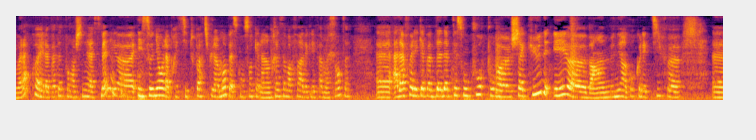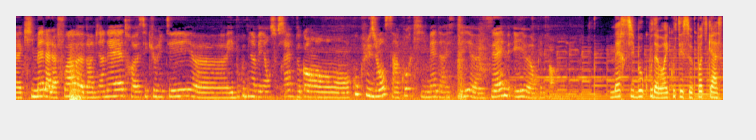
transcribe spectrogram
voilà quoi, et la patate pour enchaîner la semaine. Et, et Sonia, on l'apprécie tout particulièrement parce qu'on sent qu'elle a un vrai savoir-faire avec les femmes enceintes. Euh, à la fois, elle est capable d'adapter son cours pour euh, chacune et euh, ben, mener un cours collectif qui mêle à la fois ben, bien-être, sécurité et beaucoup de bienveillance aussi. Donc en, conclusion, c'est un cours qui m'aide à rester zen et en pleine forme. Merci beaucoup d'avoir écouté ce podcast.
